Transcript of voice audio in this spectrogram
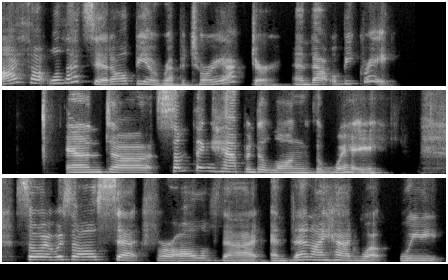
I thought, well, that's it. I'll be a repertory actor, and that will be great. And uh, something happened along the way. So I was all set for all of that. And then I had what we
